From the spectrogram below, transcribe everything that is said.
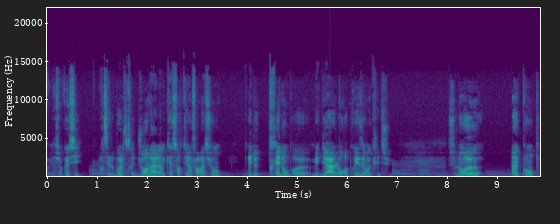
ah, Bien sûr que si. Alors c'est le Wall Street Journal hein, qui a sorti l'information et de très nombreux médias l'ont reprise et ont écrit dessus. Selon eux, un compte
